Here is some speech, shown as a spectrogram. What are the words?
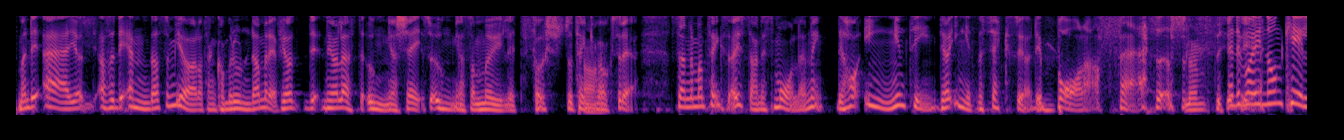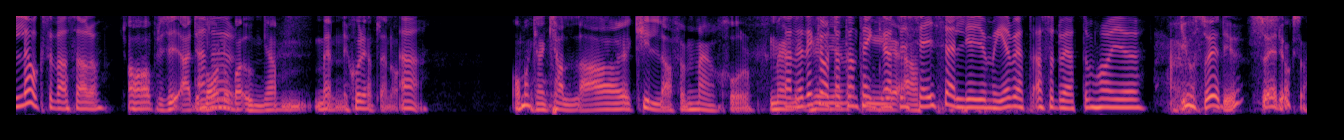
Men det är ju, alltså det enda som gör att han kommer undan med det, för jag, det, när jag läste unga tjej, så unga som möjligt först, så tänker Ja. man också det. Sen när man tänker så, ja, just det, han är smålänning. Det har ingenting, det har inget med sex att göra, det är bara affärer. Men- Det Ja, det var ju det. någon kille också, va, sa de? Ja, precis. Ja, det Eller var hur? nog bara unga människor egentligen. Då. Ja. Om man kan kalla killar för människor. Men Sen är det klart att han tänker att en tjej säljer ju mer. Vet, alltså, du vet, de har ju, Jo, så är det ju. Så är det också.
